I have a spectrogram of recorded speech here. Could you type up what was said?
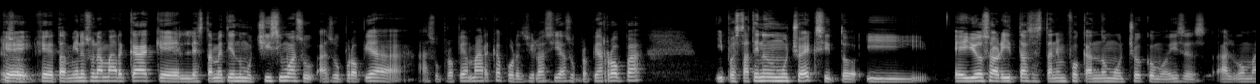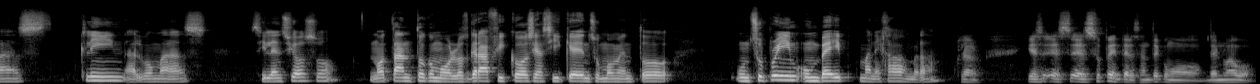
que, también es una marca que le está metiendo muchísimo a su, a, su propia, a su propia marca, por decirlo así, a su propia ropa, y pues está teniendo mucho éxito. Y ellos ahorita se están enfocando mucho, como dices, algo más clean, algo más silencioso, no tanto como los gráficos y así que en su momento un Supreme, un Vape manejaban, ¿verdad? Claro. Y es súper interesante como, de nuevo,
